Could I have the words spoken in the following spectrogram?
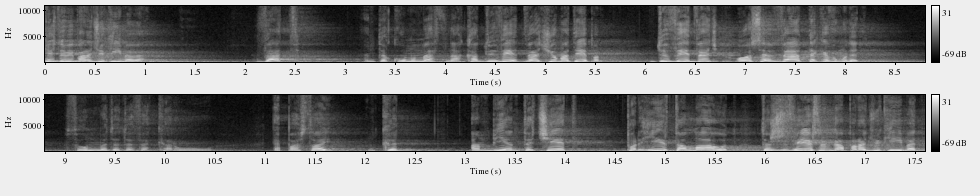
hiqnu pi paragjykimeve, vetë, en tekumu methna, ka dy vetë veç, jo ma tepër, dy vetë veç, ose vetë tek e fundit, thumme tetefekkeru, E pastaj në këtë ambient të qetë për hir të Allahut, të zhveshur nga paragjykimet,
